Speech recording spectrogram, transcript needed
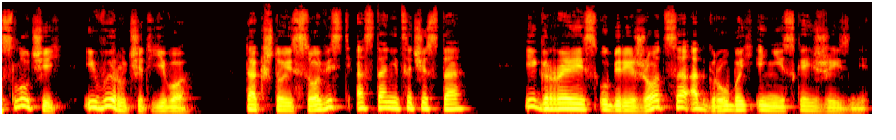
случай и выручит его, так что и совесть останется чиста, и Грейс убережется от грубой и низкой жизни.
